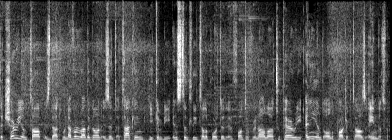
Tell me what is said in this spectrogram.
The cherry on top is that whenever Radagon isn't attacking, he can be instantly teleported in front of Rennala to parry any and all projectiles aimed at her.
